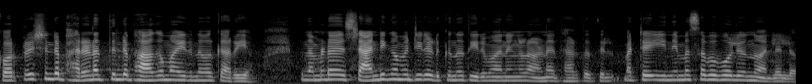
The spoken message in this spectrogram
കോർപ്പറേഷന്റെ ഭരണത്തിന്റെ ഭാഗമായിരുന്നവർക്ക് അറിയാം ഇപ്പം നമ്മുടെ സ്റ്റാൻഡിംഗ് കമ്മിറ്റിയിൽ എടുക്കുന്ന തീരുമാനങ്ങളാണ് യഥാർത്ഥത്തിൽ. മറ്റേ ഈ നിയമസഭ പോലെയൊന്നും അല്ലല്ലോ.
